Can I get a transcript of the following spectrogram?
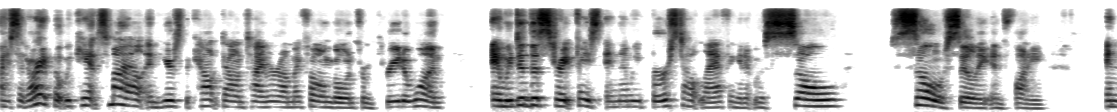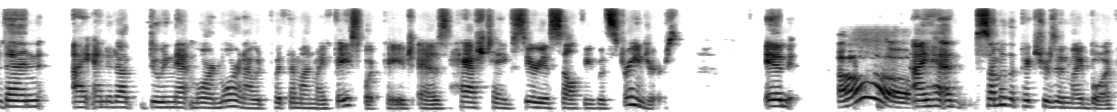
I said, all right, but we can't smile. And here's the countdown timer on my phone going from three to one. And we did this straight face. And then we burst out laughing. And it was so, so silly and funny. And then I ended up doing that more and more. And I would put them on my Facebook page as hashtag serious selfie with strangers. And oh, I had some of the pictures in my book.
